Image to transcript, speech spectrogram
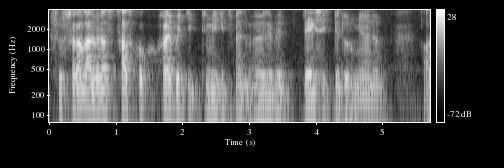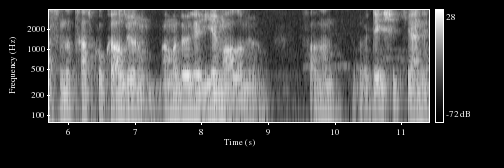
Şu sıralar biraz tat koku kaybı gitti mi gitmedim öyle bir değişik bir durum yani. Aslında tat koku alıyorum ama böyle iyi mi alamıyorum falan. Böyle değişik yani.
